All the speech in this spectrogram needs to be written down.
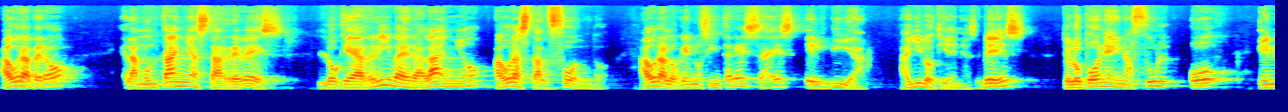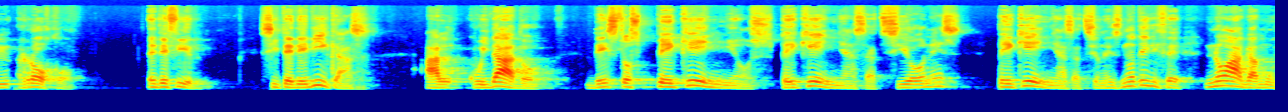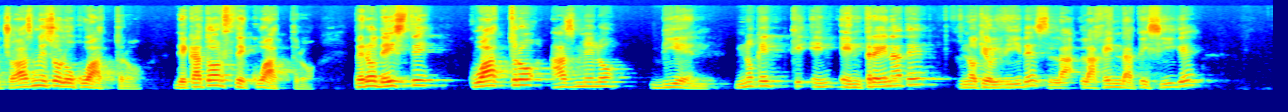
Ahora pero la montaña está al revés. Lo que arriba era el año, ahora está al fondo. Ahora lo que nos interesa es el día. Allí lo tienes. ¿Ves? Te lo pone en azul o en rojo. Es decir, si te dedicas al cuidado de estos pequeños, pequeñas acciones, pequeñas acciones, no te dice, no haga mucho, hazme solo cuatro, de 14, cuatro. Pero de este cuatro, házmelo bien. No que, entrénate, no te olvides, la, agenda te sigue,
